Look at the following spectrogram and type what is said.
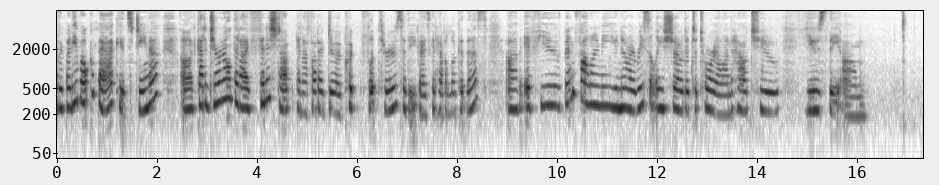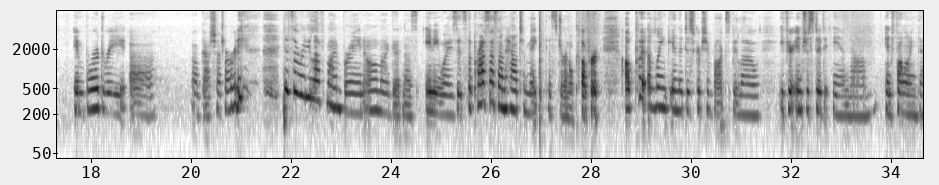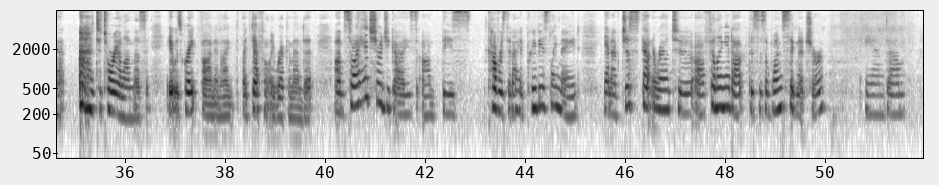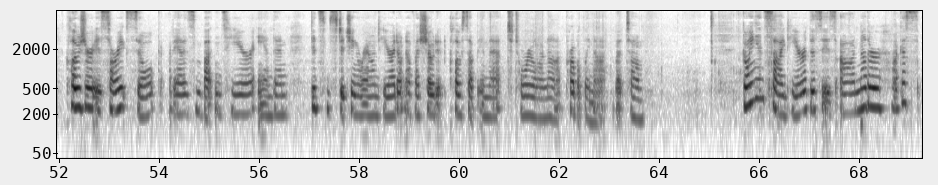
everybody, welcome back. It's Gina. Uh, I've got a journal that I've finished up and I thought I'd do a quick flip through so that you guys could have a look at this. Um, if you've been following me, you know I recently showed a tutorial on how to use the um, embroidery, uh, oh gosh, I've already... it's already left my brain. Oh my goodness. Anyways, it's the process on how to make this journal cover. I'll put a link in the description box below if you're interested in um, in following that tutorial on this. It was great fun and I, I definitely recommend it. Um, so I had showed you guys um, these covers that I had previously made and I've just gotten around to uh, filling it up. This is a one signature. And um, closure is sari silk. I've added some buttons here and then did some stitching around here. I don't know if I showed it close up in that tutorial or not. Probably not. But um, going inside here, this is another, I guess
